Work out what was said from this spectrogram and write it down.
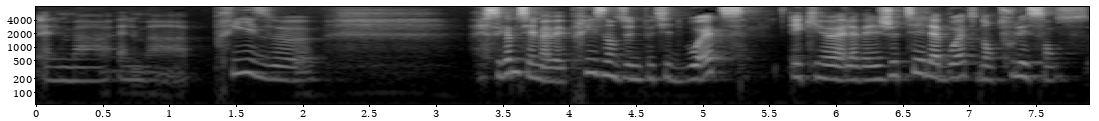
elle m'a, elle m'a prise. Euh, c'est comme si elle m'avait prise dans une petite boîte et qu'elle avait jeté la boîte dans tous les sens,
